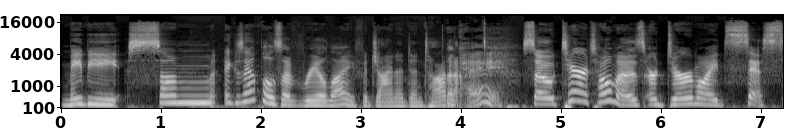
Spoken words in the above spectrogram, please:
maybe some examples of real life vagina dentata. Okay. So, teratomas or dermoid cysts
